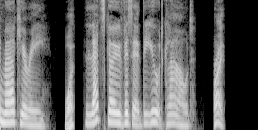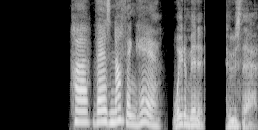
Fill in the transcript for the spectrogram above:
Mercury, What? let's go visit the Oort cloud. Right. Huh, there's nothing here. Wait a minute. Who's that?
